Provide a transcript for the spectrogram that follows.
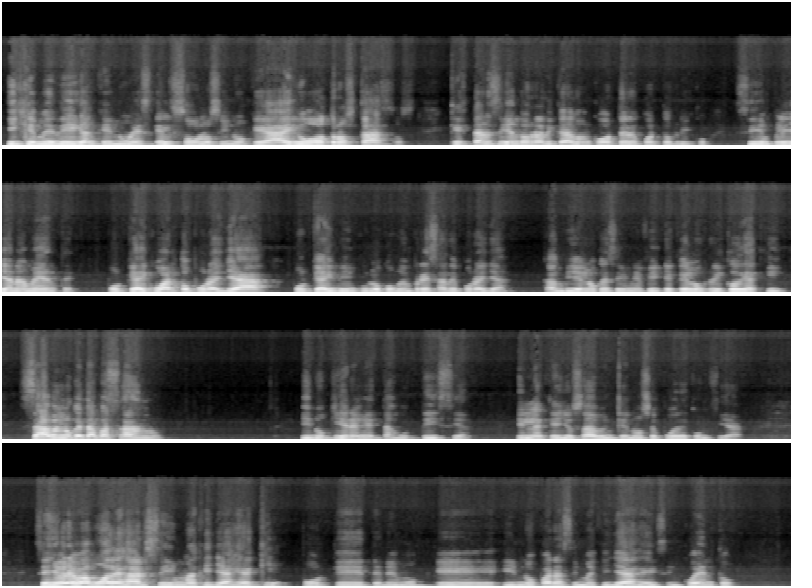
y que me digan que no es él solo, sino que hay otros casos que están siendo radicados en corte de Puerto Rico, simple y llanamente porque hay cuarto por allá, porque hay vínculo con empresas de por allá. También lo que significa que los ricos de aquí saben lo que está pasando y no quieren esta justicia en la que ellos saben que no se puede confiar. Señores, vamos a dejar sin maquillaje aquí porque tenemos que irnos para sin maquillaje y sin cuento.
